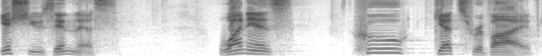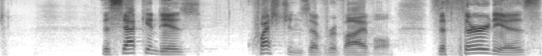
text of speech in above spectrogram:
issues in this. One is who gets revived? The second is questions of revival. The third is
